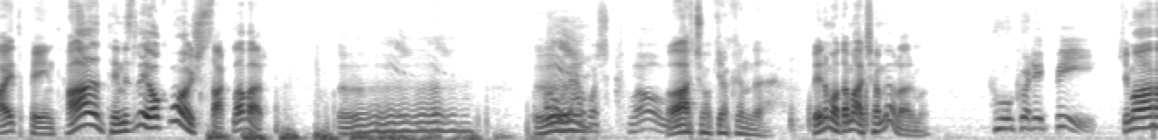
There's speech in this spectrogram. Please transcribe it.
Hide paint. Ha temizle yokmuş. Sakla var. Ee, Oh, ee. Ah çok yakındı. Benim odamı açamıyorlar mı? Kim o?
